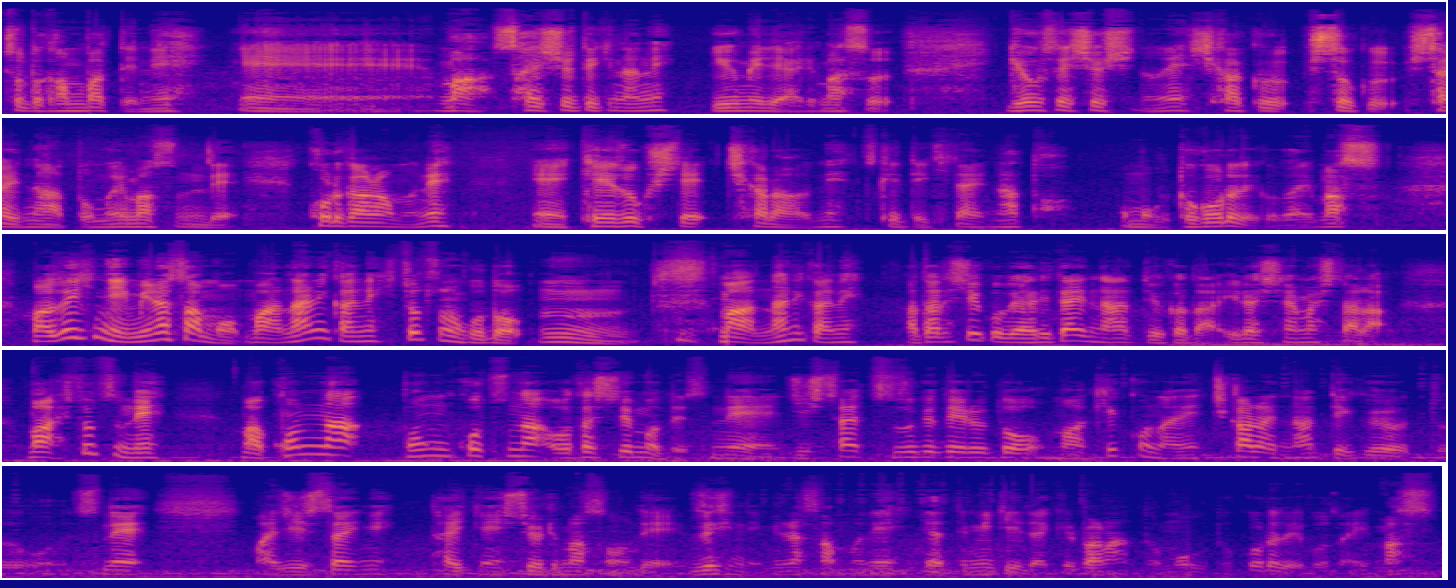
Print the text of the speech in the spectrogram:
ちょっと頑張ってね、えー、まあ最終的なね、夢であります、行政書士のね、資格取得したいなと思いますんで、これからもね、えー、継続して力をね、つけていきたいなと思うところでございます。まあぜひね、皆さんも、まあ何かね、一つのこと、うん、まあ何かね、新しいことやりたいなという方いらっしゃいましたら、まあ一つね、まあこんなポンコツな私でもですね、実際続けていると、まあ結構なね、力になっていくよというところですね、まあ実際ね、体験しておりますので、ぜひね、皆さんもね、やってみていただければなと思うところでございます。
